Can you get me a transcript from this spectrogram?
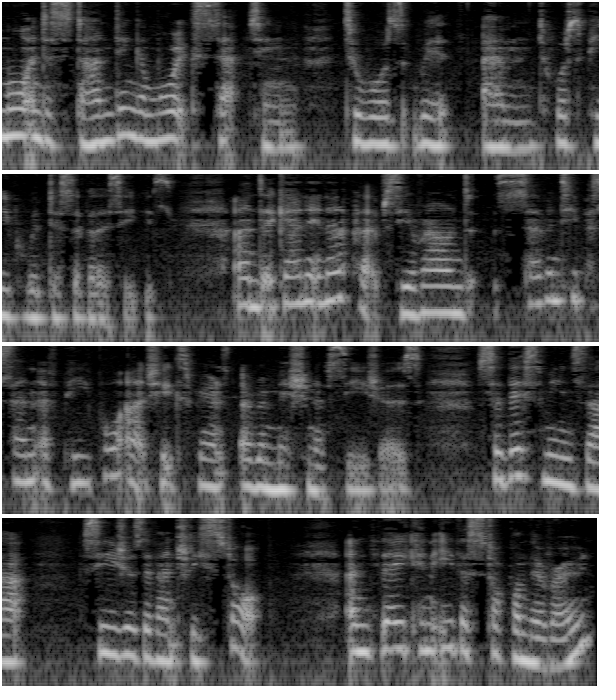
more understanding and more accepting towards with um, towards people with disabilities. And again, in epilepsy, around 70% of people actually experience a remission of seizures. So this means that seizures eventually stop and they can either stop on their own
